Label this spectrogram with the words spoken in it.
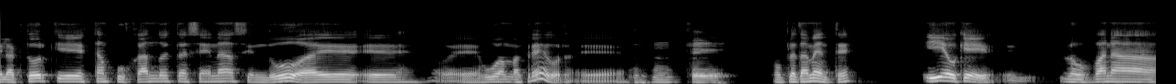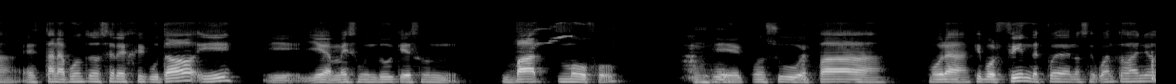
el actor que está empujando esta escena, sin duda, es, es, es Ewan McGregor. eh, Sí. completamente. Y ok, los van a, están a punto de ser ejecutados y, y llega Mace Windu que es un bad mofo eh, con su espada morada que por fin después de no sé cuántos años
